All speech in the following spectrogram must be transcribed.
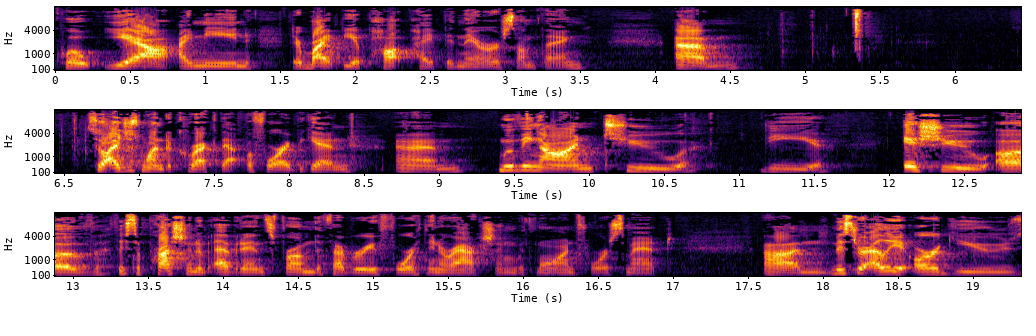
"Quote: Yeah, I mean there might be a pot pipe in there or something." Um, so I just wanted to correct that before I begin. Um, moving on to the issue of the suppression of evidence from the February 4th interaction with law enforcement. Um, Mr. Elliott argues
